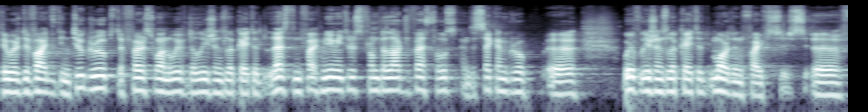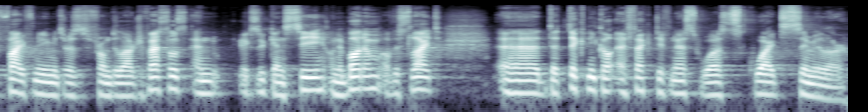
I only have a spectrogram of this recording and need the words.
They were divided in two groups, the first one with the lesions located less than 5 millimeters from the large vessels, and the second group uh, with lesions located more than 5, uh, 5 millimeters from the large vessels. And as you can see on the bottom of the slide, uh, the technical effectiveness was quite similar.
